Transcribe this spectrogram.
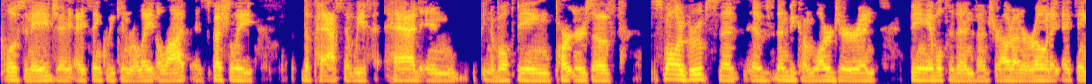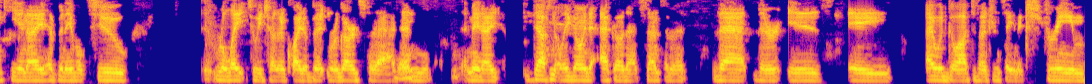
close in age, I, I think we can relate a lot, especially the past that we've had in you know both being partners of smaller groups that have then become larger and being able to then venture out on our own. I, I, think he and I have been able to relate to each other quite a bit in regards to that. And I mean, I definitely going to echo that sentiment that there is a, I would go out to venture and say an extreme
